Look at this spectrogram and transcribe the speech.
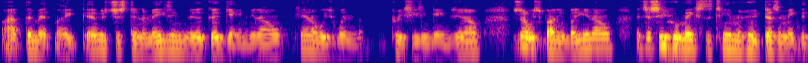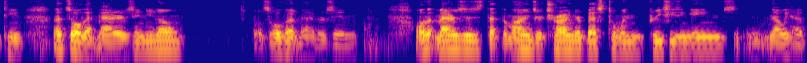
I have to admit, like, it was just an amazing, good game, you know. Can't always win the preseason games, you know? It's always funny, but you know, it's to see who makes the team and who doesn't make the team. That's all that matters, and you know, that's all that matters. And all that matters is that the Lions are trying their best to win preseason games. Now we have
